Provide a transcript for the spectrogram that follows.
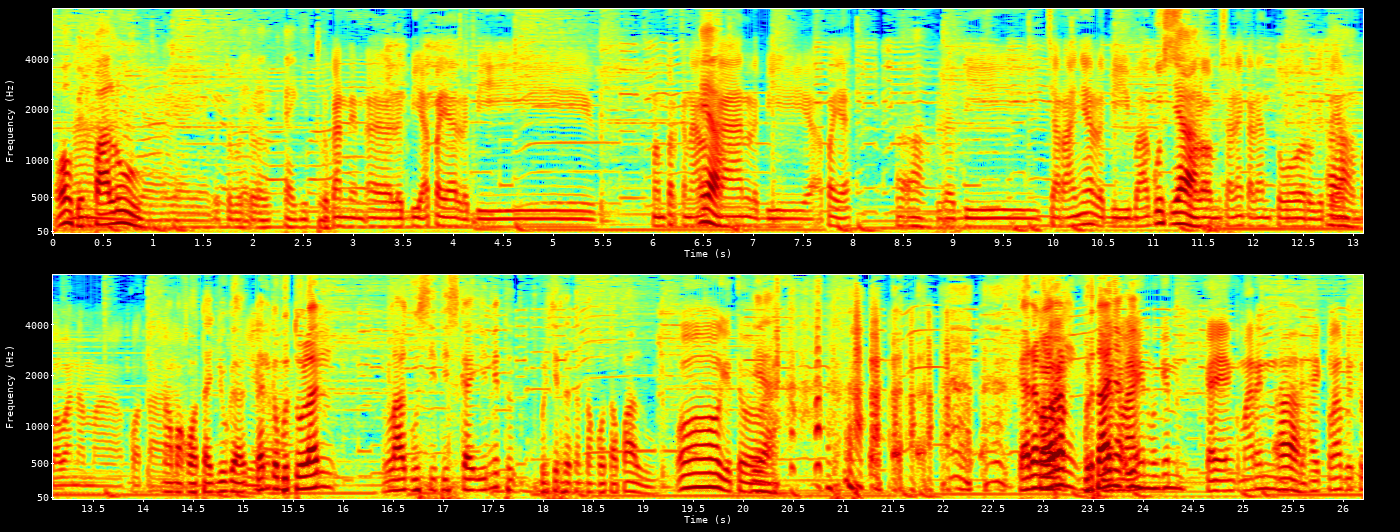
Oh band Nah, Palu. Ya, ya, ya, betul betul. kayak, kayak gitu. Itu kan eh, lebih apa ya? Lebih memperkenalkan, Iya. lebih apa ya? Heeh. Lebih caranya lebih bagus Ya. kalau misalnya kalian tour gitu ya Ah. membawa nama kota. nama kota juga dan Iya. kebetulan lagu City Sky ini bercerita tentang kota Palu Oh, gitu. Iya. Kadang Kalau orang bertanya, yang lain "Ih, mungkin kayak yang kemarin Ah. The High Club itu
